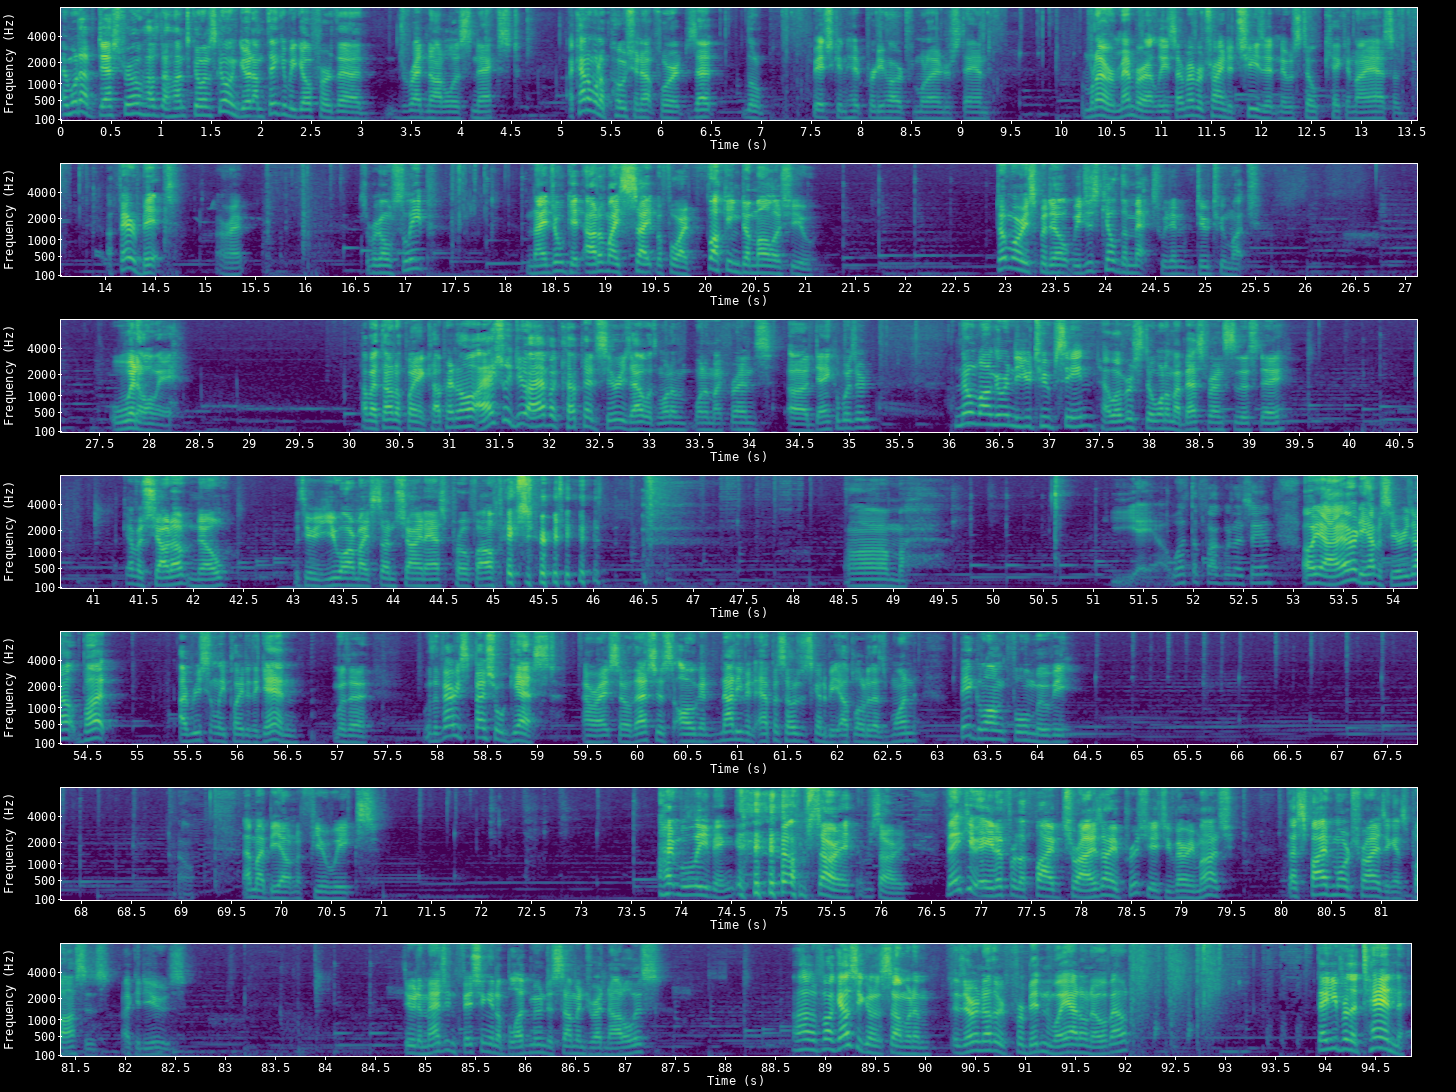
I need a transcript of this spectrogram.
And what up, Destro? How's the hunt going? It's going good. I'm thinking we go for the Dread Nautilus next. I kind of want to potion up for it, because that little bitch can hit pretty hard from what I understand. From what I remember, at least. I remember trying to cheese it, and it was still kicking my ass a, a fair bit. Alright. So we're going to sleep. Nigel, get out of my sight before I fucking demolish you. Don't worry, Spadil. We just killed the mechs. We didn't do too much. Widowy. Have I thought of playing Cuphead at all? I actually do. I have a Cuphead series out with one of one of my friends, uh, Danka Wizard. No longer in the YouTube scene, however, still one of my best friends to this day. Can I have a shout out? No. With your You Are My Sunshine ass profile picture. um. What the fuck was I saying? Oh yeah, I already have a series out, but I recently played it again with a with a very special guest. All right, so that's just all gonna not even episodes. It's gonna be uploaded as one big long full movie. Oh, that might be out in a few weeks. I'm leaving. I'm sorry. I'm sorry. Thank you, Ada, for the five tries. I appreciate you very much. That's five more tries against bosses I could use. Dude, imagine fishing in a blood moon to summon Dread Nautilus. How the fuck else are you gonna summon him? Is there another forbidden way I don't know about? Thank you for the 10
